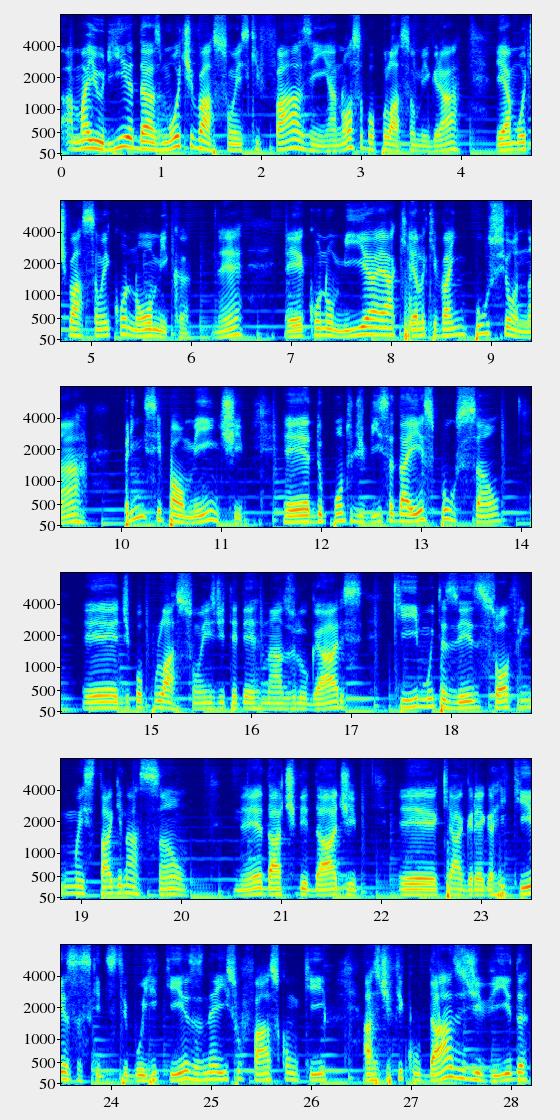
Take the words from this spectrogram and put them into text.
a maioria das motivações que fazem a nossa população migrar é a motivação econômica, né? A economia é aquela que vai impulsionar principalmente é, do ponto de vista da expulsão é, de populações de determinados lugares que muitas vezes sofrem uma estagnação né, da atividade é, que agrega riquezas, que distribui riquezas, né, isso faz com que as dificuldades de vida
